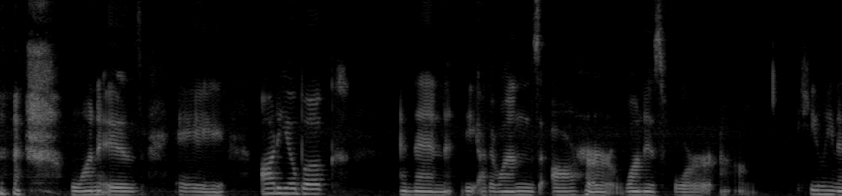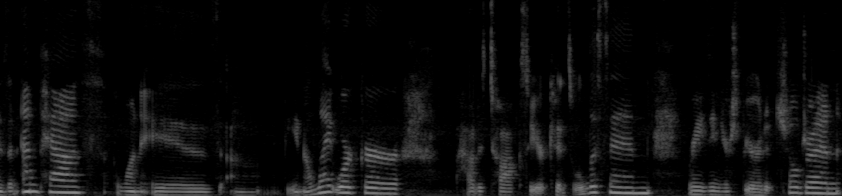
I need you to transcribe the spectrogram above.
One is a audiobook, and then the other ones are one is for um, healing as an empath, one is um, being a light worker, how to talk so your kids will listen, raising your spirited children.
